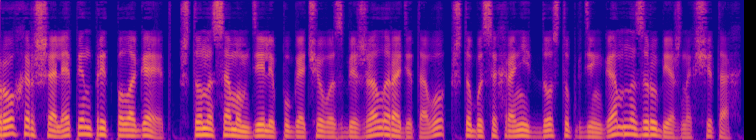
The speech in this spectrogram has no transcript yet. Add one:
Прохор Шаляпин предполагает, что на самом деле Пугачева сбежала ради того, чтобы сохранить доступ к деньгам на зарубежных счетах.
